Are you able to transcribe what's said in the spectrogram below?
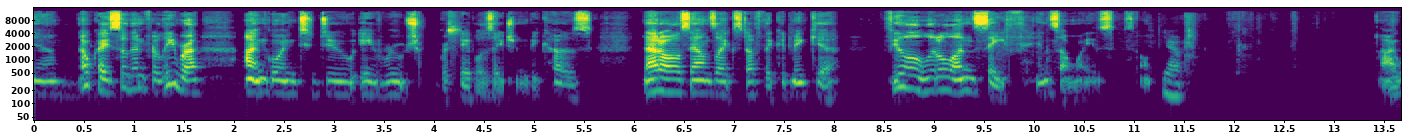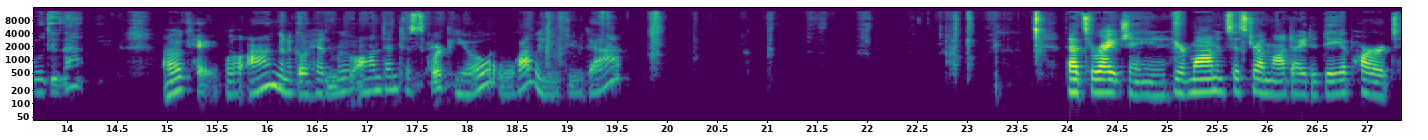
Yeah. Okay. So then for Libra, I'm going to do a root chakra stabilization because that all sounds like stuff that could make you feel a little unsafe in some ways. So yeah. I will do that. Okay, well, I'm going to go ahead and move on then to Scorpio while you do that. That's right, Jane. Your mom and sister in law died a day apart.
